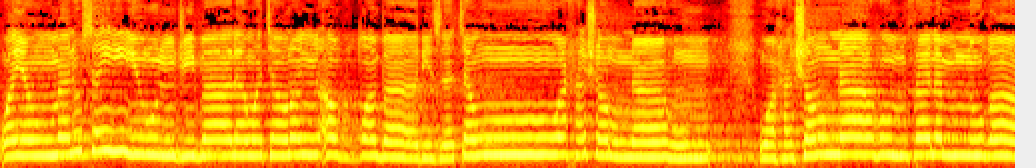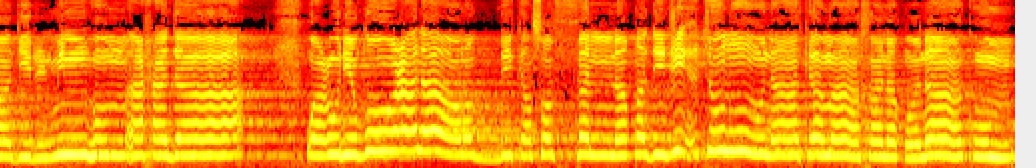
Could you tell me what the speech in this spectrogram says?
ويوم نسير الجبال وترى الأرض بارزة وحشرناهم وحشرناهم فلم نغادر منهم أحدا وعرضوا على ربك صفا لقد جئتمونا كما خلقناكم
